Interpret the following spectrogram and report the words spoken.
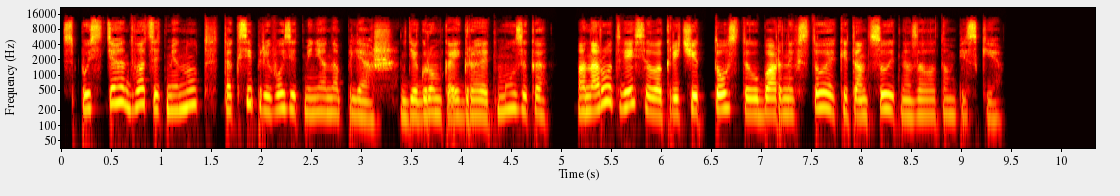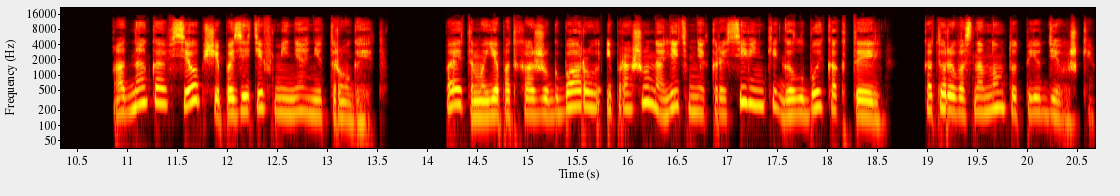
Спустя 20 минут такси привозит меня на пляж, где громко играет музыка, а народ весело кричит тосты у барных стоек и танцует на золотом песке. Однако всеобщий позитив меня не трогает. Поэтому я подхожу к бару и прошу налить мне красивенький голубой коктейль, который в основном тут пьют девушки.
